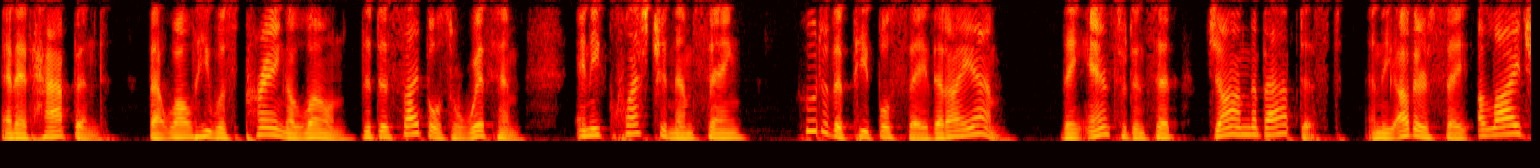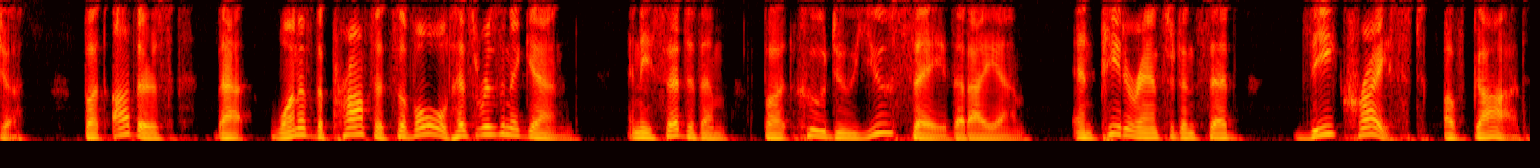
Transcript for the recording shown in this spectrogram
And it happened that while he was praying alone, the disciples were with him, and he questioned them, saying, Who do the people say that I am? They answered and said, John the Baptist, and the others say, Elijah, but others that one of the prophets of old has risen again. And he said to them, But who do you say that I am? And Peter answered and said, The Christ of God.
